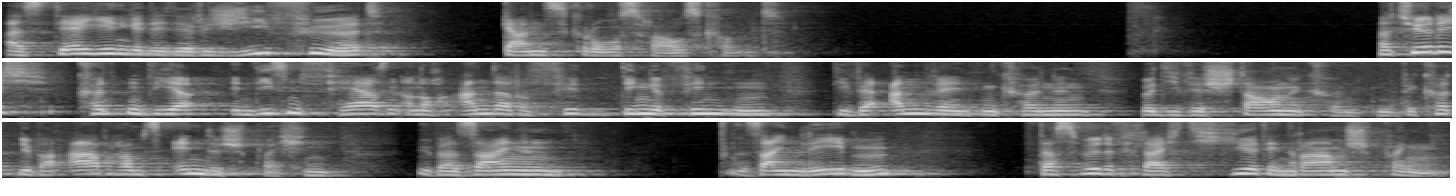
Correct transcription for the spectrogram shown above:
als derjenige, der die Regie führt, ganz groß rauskommt. Natürlich könnten wir in diesen Versen auch noch andere Dinge finden, die wir anwenden können, über die wir staunen könnten. Wir könnten über Abrahams Ende sprechen, über seinen, sein Leben. Das würde vielleicht hier den Rahmen sprengen.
